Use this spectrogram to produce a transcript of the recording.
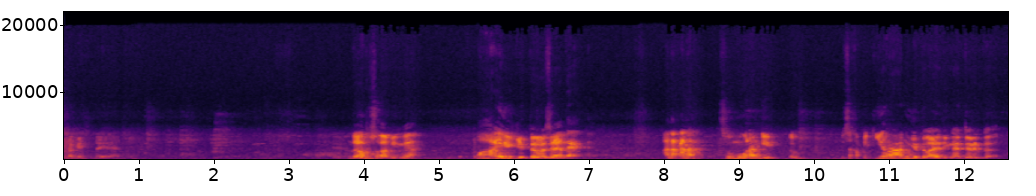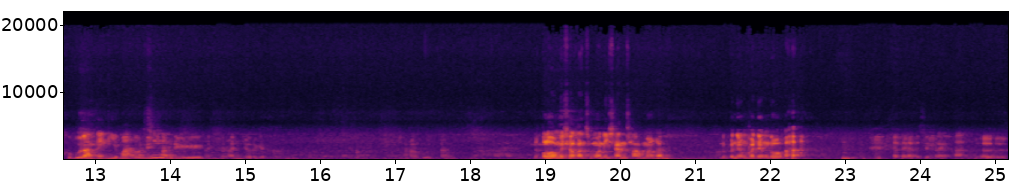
budak SD anjing. Enggak itu suka bingungnya. Wah gitu saya teh anak-anak sumuran gitu bisa kepikiran gitu aja ngancurin ke kuburan teh gimana sih? Tulisan di hancur-hancur gitu. Sarabutan. Itu kalau misalkan semua nisan sama kan, udah panjang-panjang doa. Kata-kata si Tretan. Eh,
